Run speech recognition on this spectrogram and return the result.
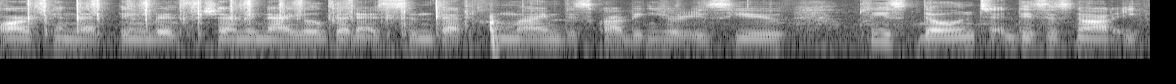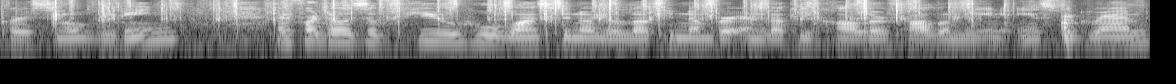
are connecting with Gemini, you're gonna assume that whom I'm describing here is you. Please don't. This is not a personal reading. And for those of you who wants to know your lucky number and lucky color, follow me in Instagram.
